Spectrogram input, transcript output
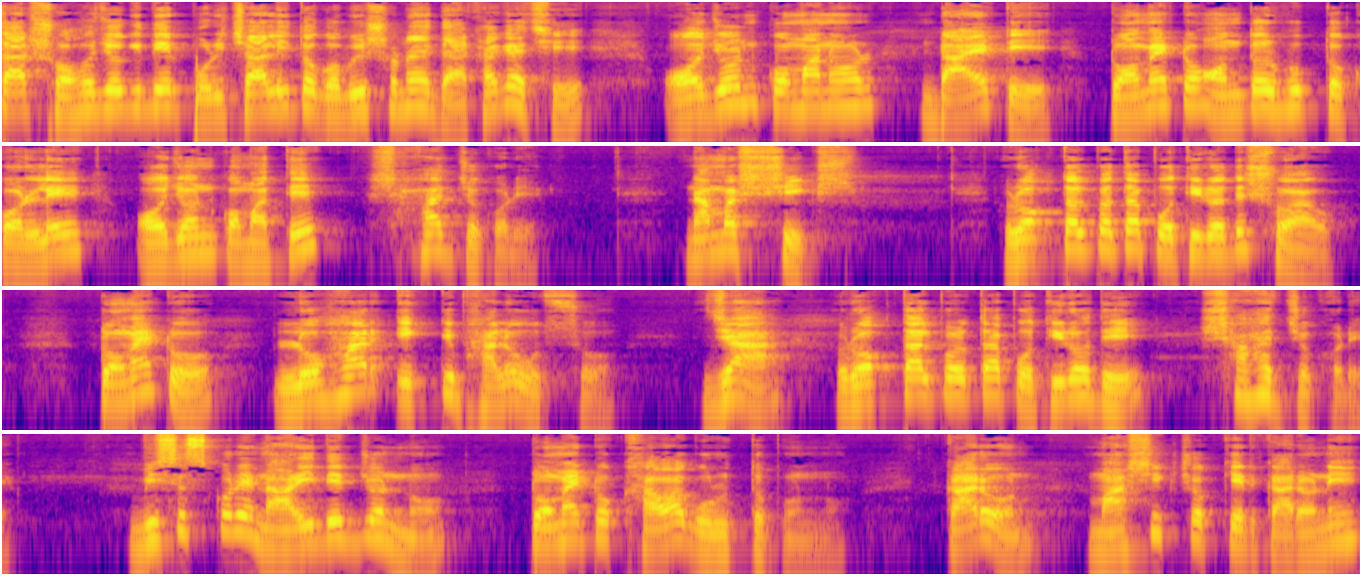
তার সহযোগীদের পরিচালিত গবেষণায় দেখা গেছে, ওজন কমানোর ডায়েটে টমেটো অন্তর্ভুক্ত করলে ওজন কমাতে সাহায্য করে। নাম্বার সিক্স রক্তাল্পতা প্রতিরোধে সহায়ক। টমেটো লোহার একটি ভালো উৎস, যা রক্তাল্পতা প্রতিরোধে সাহায্য করে। বিশেষ করে নারীদের জন্য টমেটো খাওয়া গুরুত্বপূর্ণ, কারণ মাসিক চক্রের কারণে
